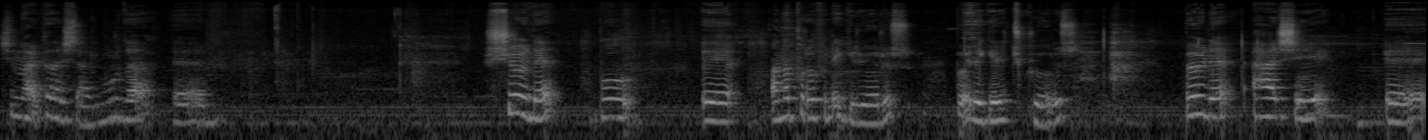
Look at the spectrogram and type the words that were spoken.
Şimdi arkadaşlar burada e, şöyle bu e, ana profile giriyoruz. Böyle geri çıkıyoruz. Böyle her şeyi e,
